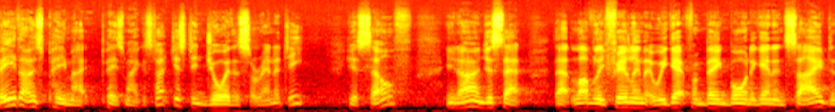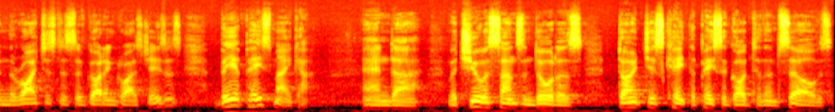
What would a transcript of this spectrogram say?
Be those peacemakers. Don't just enjoy the serenity yourself, you know, and just that, that lovely feeling that we get from being born again and saved and the righteousness of God in Christ Jesus. Be a peacemaker. And uh, mature sons and daughters don't just keep the peace of God to themselves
